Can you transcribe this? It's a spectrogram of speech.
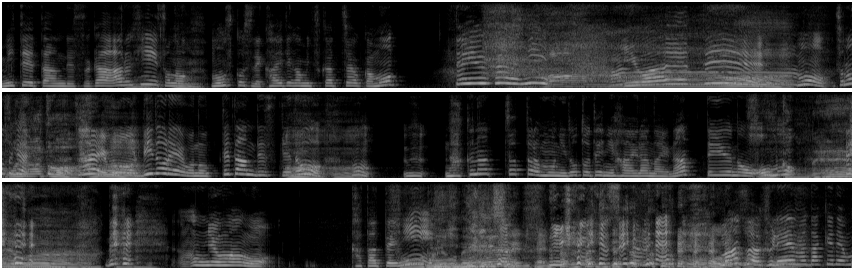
ん。見てたんですがある日、うん。その、うんもう少しで買い手が見つかっちゃうかもっていう言われてうんもうそのこ時ははい、ん。もうリドレーを乗ってたんですけど、もううなくなっちゃったらもう二度と手に入らないなっていうのを思もね。うん。4万を片手に 握りしめ まずはフレームだけでも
